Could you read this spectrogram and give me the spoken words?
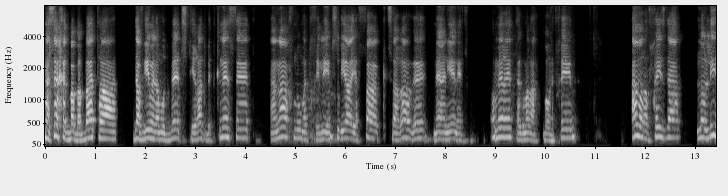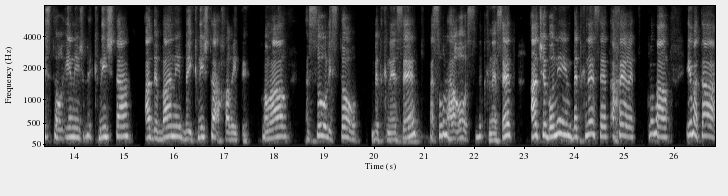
מסכת בבא בתרא, דף ג' עמוד ב', סתירת בית כנסת, אנחנו מתחילים, סוגיה יפה, קצרה ומעניינת. אומרת הגמרא, בואו נתחיל. אמר רב חיסדא, לא ליסטור איניש בקנישתא, עד דבני בי קנישתא אחריתי. כלומר, אסור לסתור בית כנסת, אסור להרוס בית כנסת, עד שבונים בית כנסת אחרת. כלומר, אם אתה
